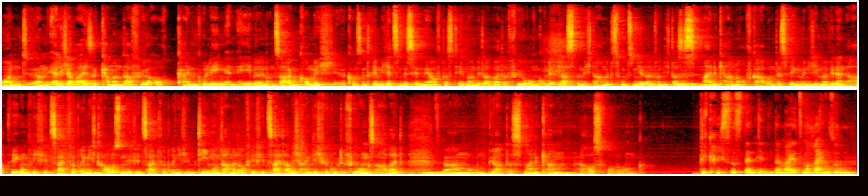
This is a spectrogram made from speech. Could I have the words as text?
Und ähm, ehrlicherweise kann man dafür auch keinen Kollegen enablen und sagen, komm, ich äh, konzentriere mich jetzt ein bisschen mehr auf das Thema Mitarbeiterführung und entlaste mich damit. Es funktioniert einfach nicht, das mhm. ist meine Kernaufgabe. Und deswegen bin ich immer wieder in der Abwägung, wie viel Zeit verbringe ich draußen, wie viel Zeit verbringe ich im Team und damit auch, wie viel Zeit habe ich eigentlich für gute Führungsarbeit. Mhm. Ähm, und ja, das ist meine Kernherausforderung. Wie kriegst du es denn hin, wenn wir jetzt mal reinzoomen?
